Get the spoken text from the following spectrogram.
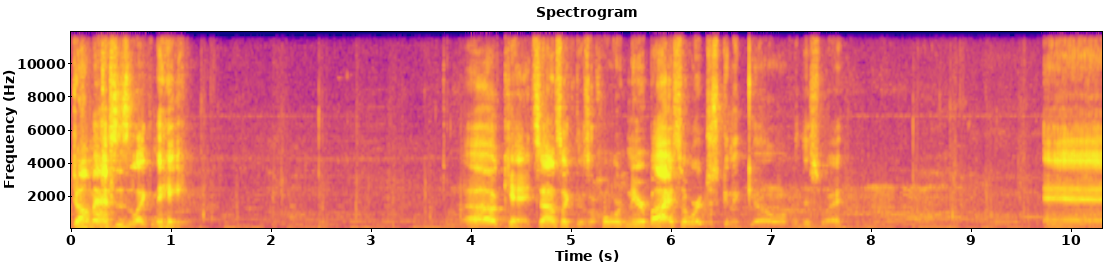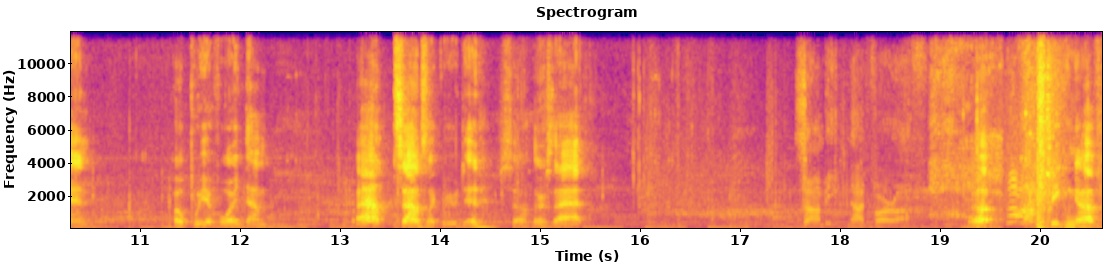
dumbasses like me. Okay, it sounds like there's a horde nearby, so we're just going to go over this way. And hope we avoid them. Well, sounds like we did, so there's that. Zombie, not far off. Oh, speaking of,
